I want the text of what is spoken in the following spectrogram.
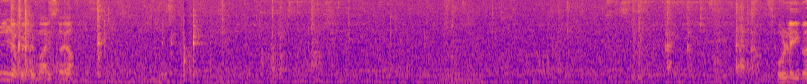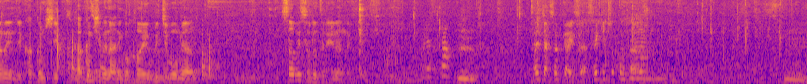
풀리려고 애를 많이 써요. 원래 이거는 이제 가끔씩 가끔씩은 아니고 거의 우리 집 오면 서비스로 드리는 느낌. 그랬어? 음, 살짝 섞여 있어요. 색이 조금 달라서. 음.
